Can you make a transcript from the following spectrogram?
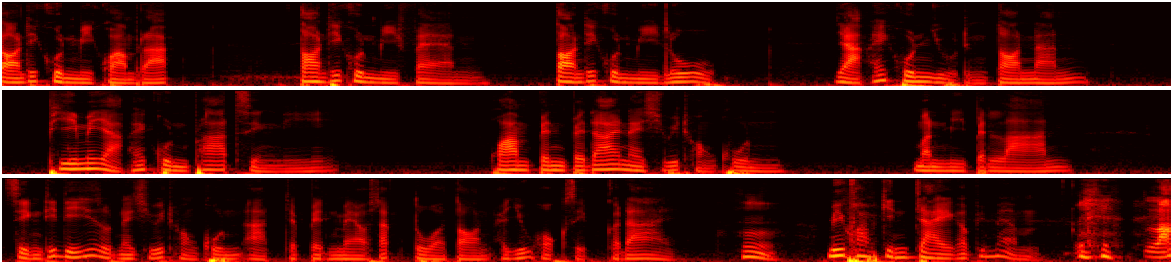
ตอนที่คุณมีความรัก ตอนที่คุณมีแฟน ตอนที่คุณมีลูก อยากให้คุณอยู่ถึงตอนนั้น พี่ไม่อยากให้คุณพลาดสิ่งนี้ ความเป็นไปได้ในชีวิตของคุณ มันมีเป็นล้าน สิ่งที่ดีที่สุดในชีวิตของคุณอาจจะเป็นแมวสักตัวตอนอายุ60ก็ได้อืมมีความกินใจครับพี่แหม่มเล่า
